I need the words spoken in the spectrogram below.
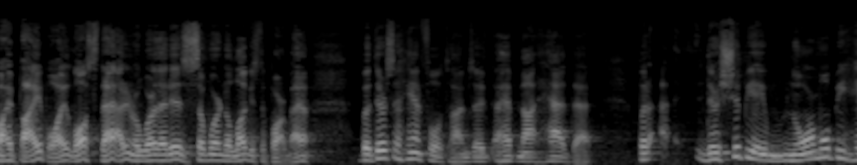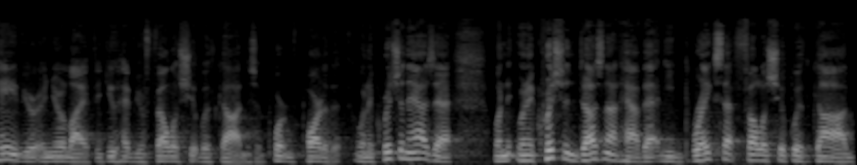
my Bible, I lost that. I don't know where that is, somewhere in the luggage department. But there's a handful of times I, I have not had that. But I, there should be a normal behavior in your life that you have your fellowship with God. It's an important part of it. When a Christian has that, when, when a Christian does not have that and he breaks that fellowship with God,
